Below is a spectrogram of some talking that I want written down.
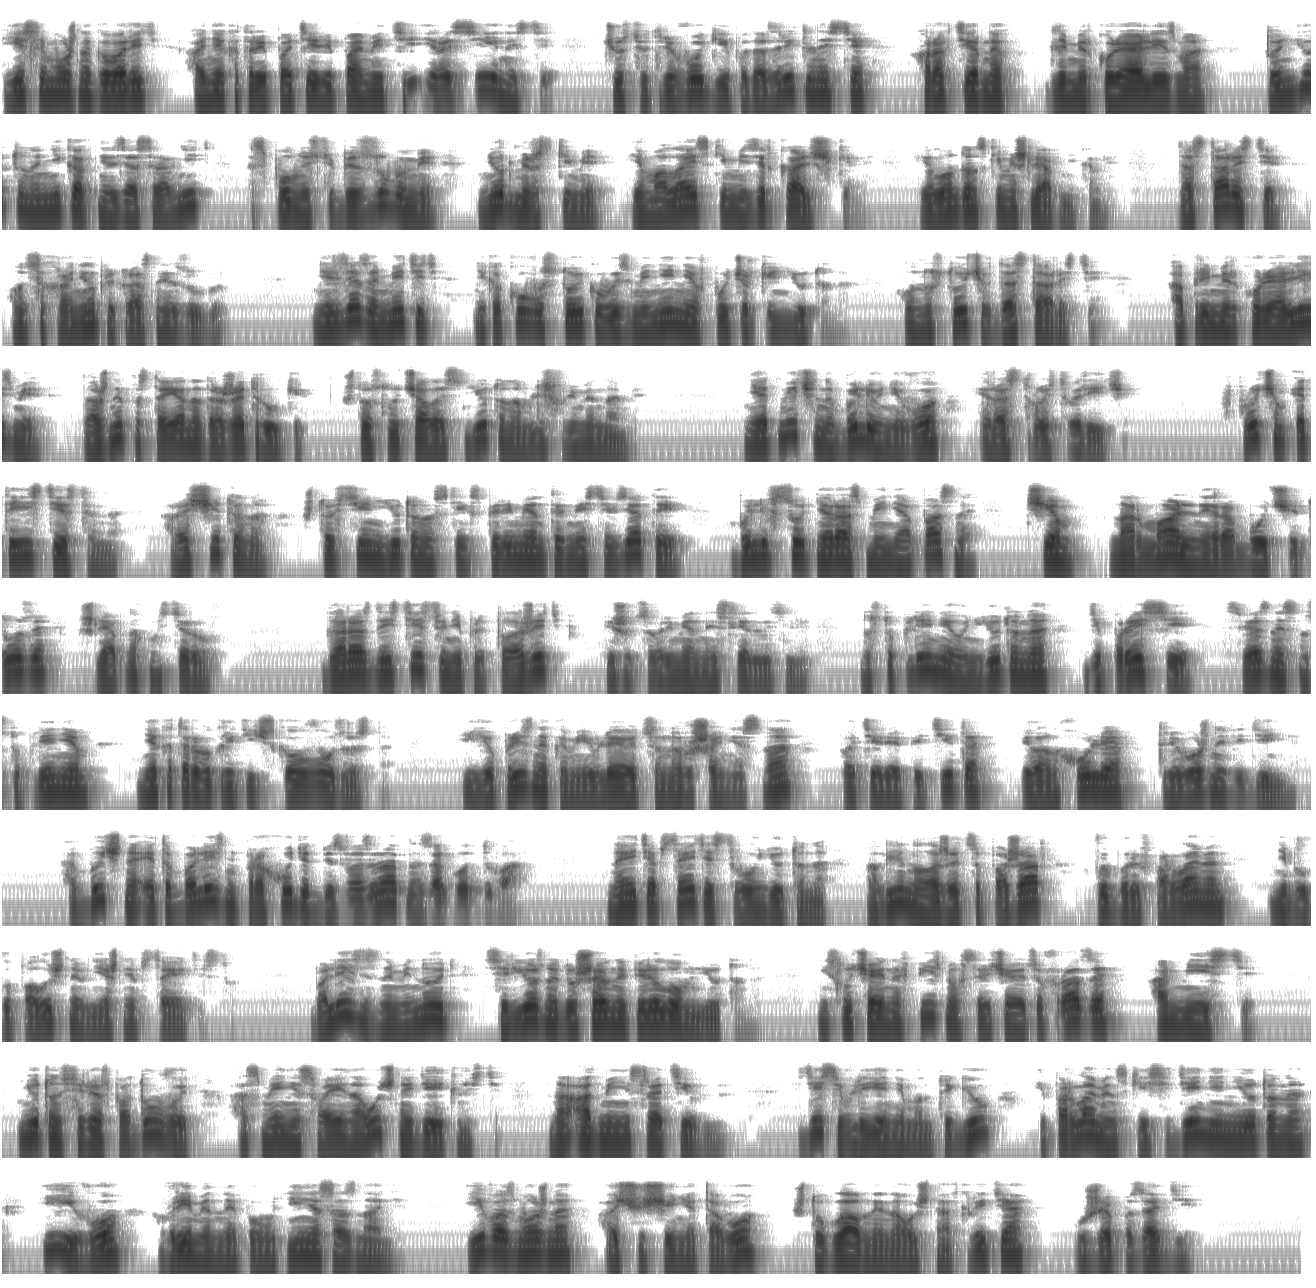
Если можно говорить о некоторой потере памяти и рассеянности, чувстве тревоги и подозрительности, характерных для меркуриализма, то Ньютона никак нельзя сравнить с полностью беззубыми нюрнбергскими и малайскими зеркальщиками и лондонскими шляпниками. До старости он сохранил прекрасные зубы. Нельзя заметить никакого стойкого изменения в почерке Ньютона. Он устойчив до старости, а при меркуриализме должны постоянно дрожать руки, что случалось с Ньютоном лишь временами. Не отмечены были у него и расстройства речи. Впрочем, это естественно. Рассчитано, что все ньютоновские эксперименты вместе взятые были в сотни раз менее опасны, чем нормальные рабочие дозы шляпных мастеров. Гораздо естественнее предположить, пишут современные исследователи, наступление у Ньютона депрессии, связанной с наступлением некоторого критического возраста. Ее признаками являются нарушение сна, потеря аппетита, меланхолия, тревожное видение. Обычно эта болезнь проходит безвозвратно за год-два. На эти обстоятельства у Ньютона могли наложиться пожар, выборы в парламент, неблагополучные внешние обстоятельства. Болезнь знаменует серьезный душевный перелом Ньютона. Не случайно в письмах встречаются фразы о мести. Ньютон всерьез подумывает о смене своей научной деятельности на административную. Здесь и влияние Монтегю, и парламентские сидения Ньютона, и его временное помутнение сознания, и, возможно, ощущение того, что главное научное открытие уже позади.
